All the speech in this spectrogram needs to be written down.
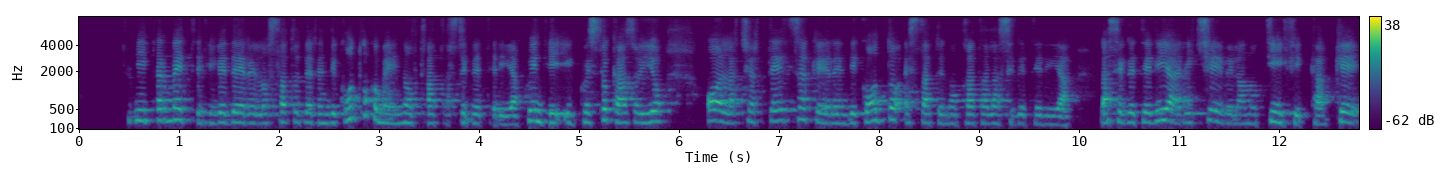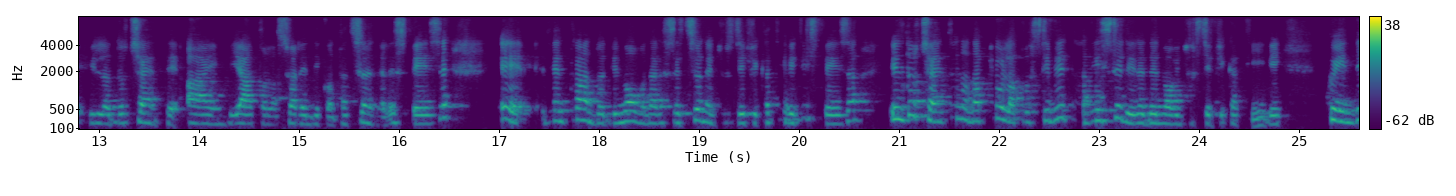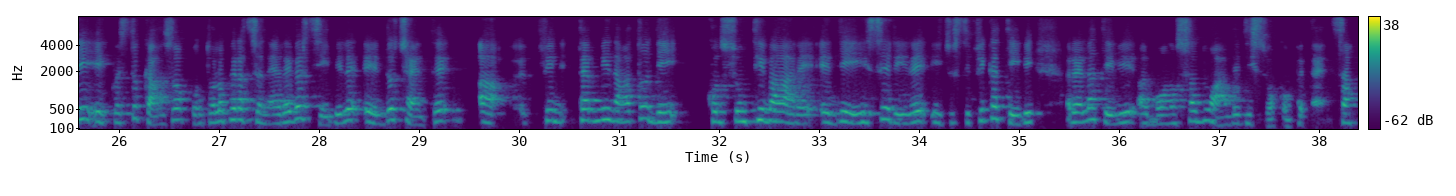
mi permette di vedere lo stato del rendiconto come inoltrato a segreteria, quindi in questo caso io ho la certezza che il rendiconto è stato inoltrato alla segreteria. La segreteria riceve la notifica che il docente ha inviato la sua rendicontazione delle spese e entrando di nuovo nella sezione giustificativi di spesa, il docente non ha più la possibilità di inserire dei nuovi giustificativi. Quindi in questo caso appunto l'operazione è reversibile e il docente ha eh, terminato di consuntivare e di inserire i giustificativi relativi al bonus annuale di sua competenza.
